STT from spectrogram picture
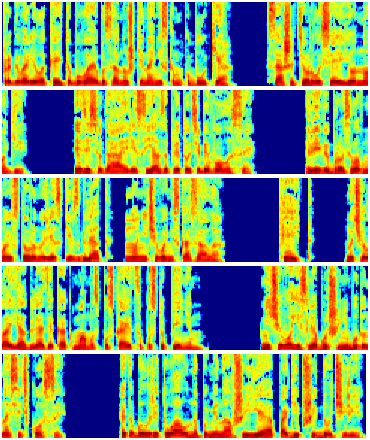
проговорила Кейт, обувая босоножки на низком каблуке. Саша терлась о ее ноги. «Иди сюда, Айрис, я заплету тебе волосы». Виви бросила в мою сторону резкий взгляд, но ничего не сказала. «Кейт», — начала я, глядя, как мама спускается по ступеням. «Ничего, если я больше не буду носить косы». Это был ритуал, напоминавший ей о погибшей дочери,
